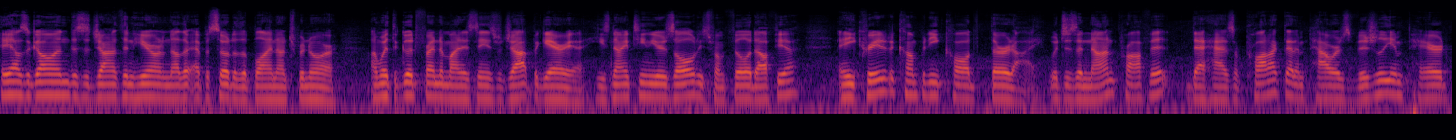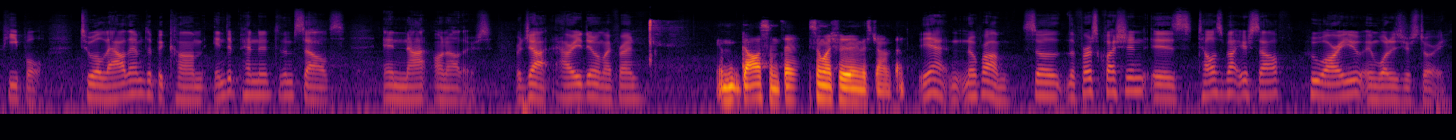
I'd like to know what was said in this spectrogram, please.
Hey, how's it going? This is Jonathan here on another episode of The Blind Entrepreneur. I'm with a good friend of mine. His name is Rajat Bhageria. He's 19 years old. He's from Philadelphia. And he created a company called Third Eye, which is a nonprofit that has a product that empowers visually impaired people to allow them to become independent to themselves and not on others. Rajat, how are you doing, my friend? Awesome. Thanks so much for doing this, Jonathan. Yeah, no problem. So, the first question is tell us about yourself. Who are you, and what is your story?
